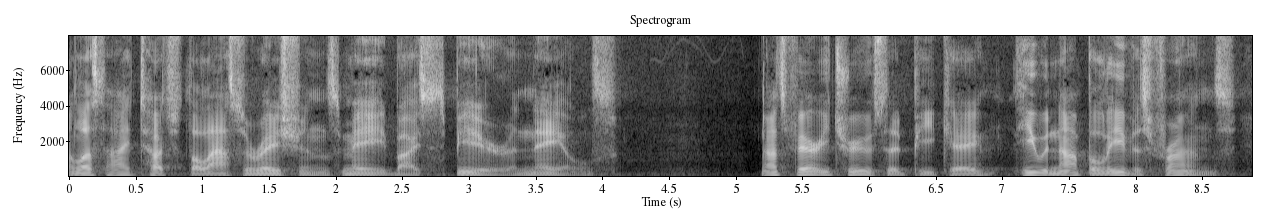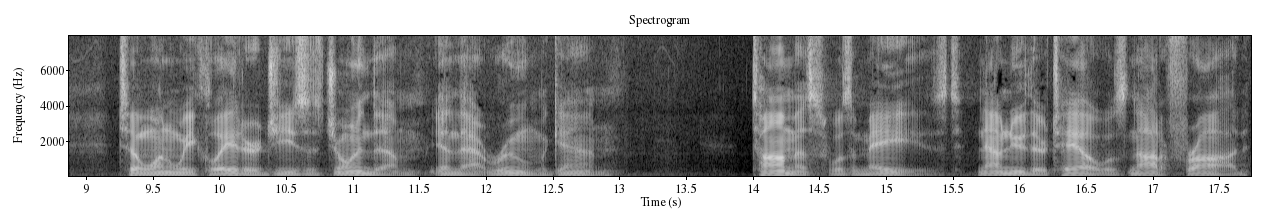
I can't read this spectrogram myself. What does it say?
unless I touch the lacerations made by spear and nails. That's very true, said PK. He would not believe his friends till one week later Jesus joined them in that room again. Thomas was amazed, now knew their tale was not a fraud.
